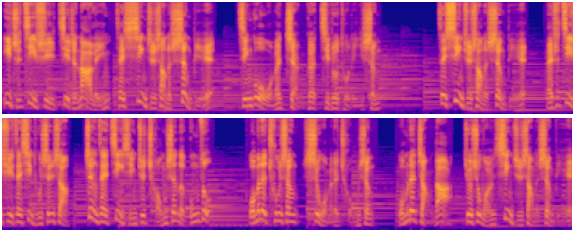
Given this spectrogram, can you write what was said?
一直继续借着纳灵在性质上的圣别，经过我们整个基督徒的一生。在性质上的圣别，乃是继续在信徒身上正在进行之重生的工作。我们的出生是我们的重生，我们的长大就是我们性质上的圣别。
